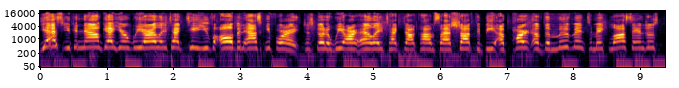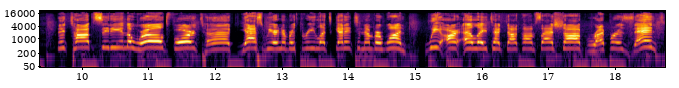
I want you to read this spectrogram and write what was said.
Yes, you can now get your We Are LA Tech tee. You've all been asking for it. Just go to wearelatech.com slash shop to be a part of the movement to make Los Angeles the top city in the world for tech. Yes, we are number three. Let's get it to number one. We are latech.com slash shop. Represent.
